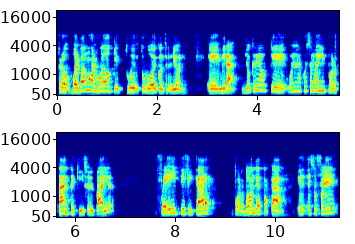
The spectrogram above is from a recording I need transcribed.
Pero volvamos al juego que tuvo hoy contra el León. Eh, mira, yo creo que una de las cosas más importantes que hizo el Bayern fue identificar por dónde atacar. E, eso fue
